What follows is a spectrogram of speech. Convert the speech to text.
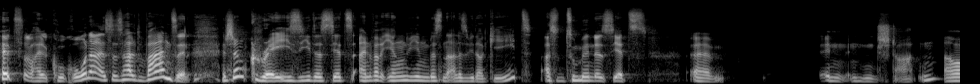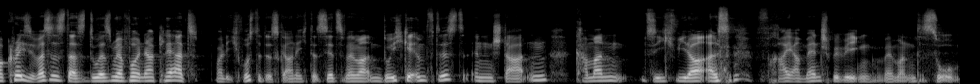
jetzt, weil Corona ist es halt Wahnsinn. Ist schon crazy, dass jetzt einfach irgendwie ein bisschen alles wieder geht. Also zumindest jetzt ähm, in, in den Staaten. Aber crazy, was ist das? Du hast mir vorhin erklärt, weil ich wusste das gar nicht, dass jetzt, wenn man durchgeimpft ist in den Staaten, kann man sich wieder als freier Mensch bewegen, wenn man das so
